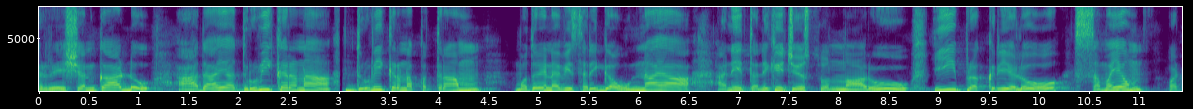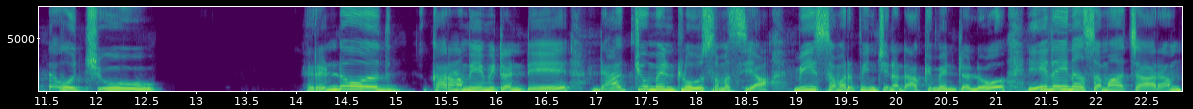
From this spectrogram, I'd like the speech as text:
రేషన్ కార్డు ఆదాయ ధృవీకరణ ధృవీకరణ పత్రం మొదలైనవి సరిగ్గా ఉన్నాయా అని తనిఖీ చేస్తున్నారు. ఈ ప్రక్రియలో సమయం పట్టవచ్చు. రెండో కారణం ఏమిటంటే డాక్యుమెంట్లు సమస్య. మీ సమర్పించిన డాక్యుమెంట్లలో ఏదైనా సమాచారం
